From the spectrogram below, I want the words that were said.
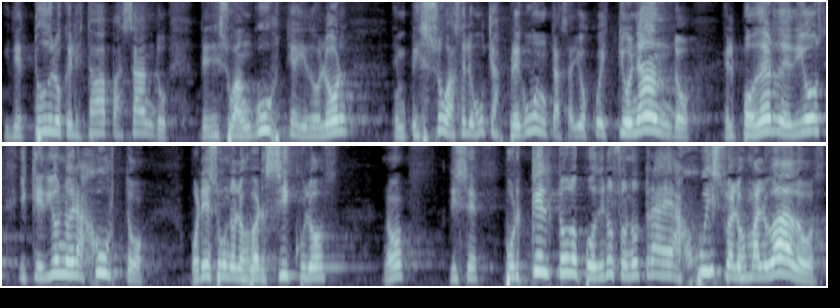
y de todo lo que le estaba pasando, desde su angustia y dolor, empezó a hacerle muchas preguntas a Dios, cuestionando el poder de Dios y que Dios no era justo. Por eso uno de los versículos, ¿no? Dice, ¿por qué el Todopoderoso no trae a juicio a los malvados?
